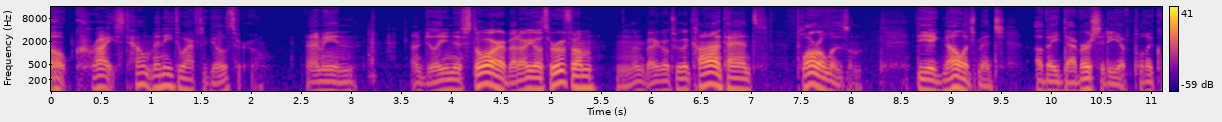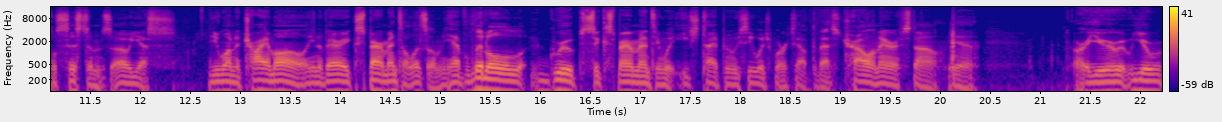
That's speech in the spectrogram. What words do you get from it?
Oh, Christ, how many do I have to go through? I mean, I'm deleting this store. Better go through them. Better go through the content. Pluralism. The acknowledgement of a diversity of political systems. Oh, yes. You want to try them all. You know, very experimentalism. You have little groups experimenting with each type and we see which works out the best. Trial and error style. Yeah. Or you're, you're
